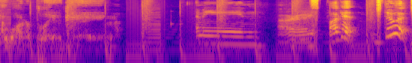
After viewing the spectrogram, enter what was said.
I want to play a game. I mean, Alright. fuck it. Let's do it.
